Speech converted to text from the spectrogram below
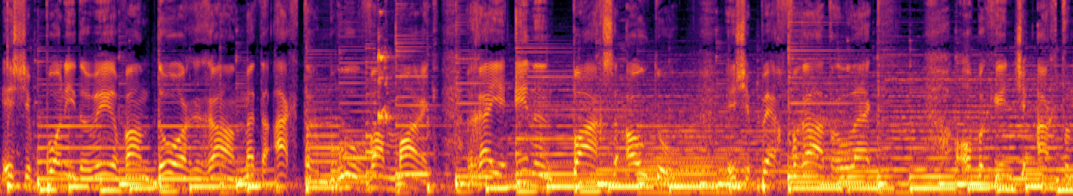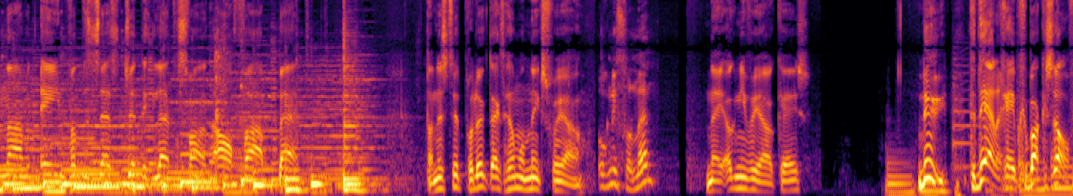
Is je pony er weer van doorgegaan met de achterbroer van Mark? Rij je in een paarse auto? Is je perforator lek? Of begint je achternaam met een van de 26 letters van het alfabet? Dan is dit product echt helemaal niks voor jou. Ook niet voor men? Nee, ook niet voor jou, Kees. Nu, de derde reep gebakken zalf.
